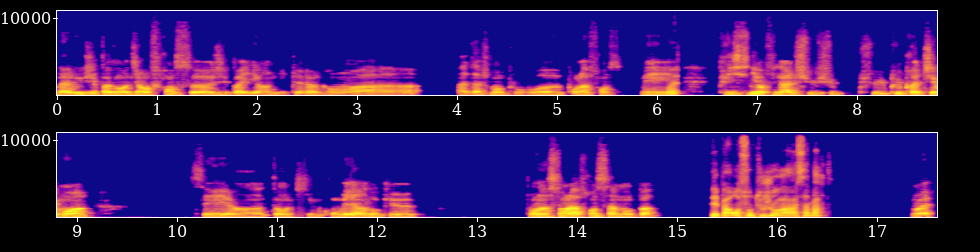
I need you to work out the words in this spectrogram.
Bah, vu que j'ai pas grandi en France, j'ai pas eu un hyper grand attachement pour, pour la France. Ouais. Mais puis ici, au final, je, suis- je, je suis plus près de chez moi. C'est un temps qui me convient. Donc pour l'instant, la France, ça me manque pas. Tes parents sont toujours à Saint-Barth? Ouais,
